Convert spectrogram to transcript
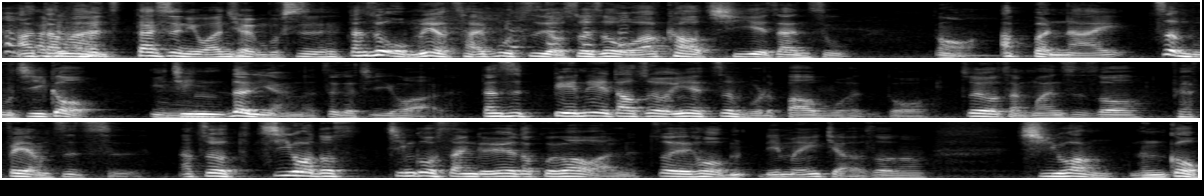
啊，当然，但是你完全不是。但是我没有财富自由，所以说我要靠企业赞助。哦，啊，本来政府机构已经认养了这个计划了，嗯、但是编列到最后，因为政府的包袱很多，最后长官是说非常支持。那最后计划都经过三个月都规划完了，最后临门一脚的时候呢，希望能够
